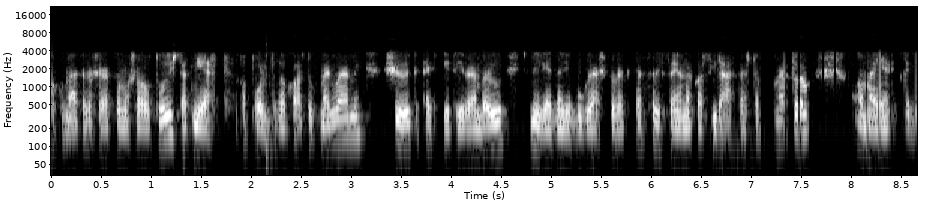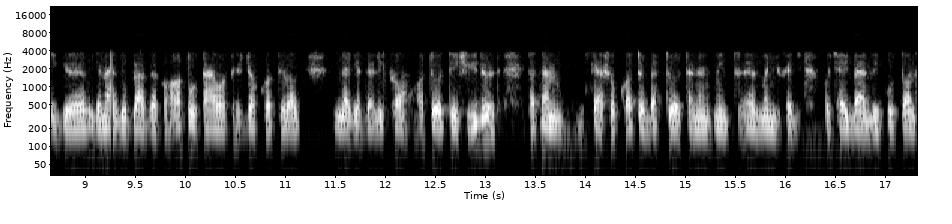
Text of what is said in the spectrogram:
akkumulátoros elektromos autó is, tehát mi ezt a pontot akartuk megvárni, sőt, egy-két éven belül még egy nagyobb ugrás következhet, hiszen jönnek a szilárdtest akkumulátorok, amelyek pedig ugye megduplázzák a hatótávot, és gyakorlatilag negyedelik a, a töltési időt, tehát nem kell sokkal többet töltenünk, mint mondjuk egy, hogyha egy benzinkúton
